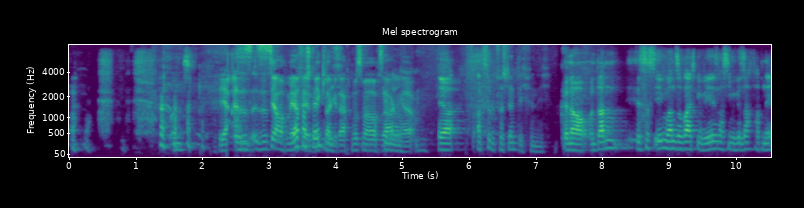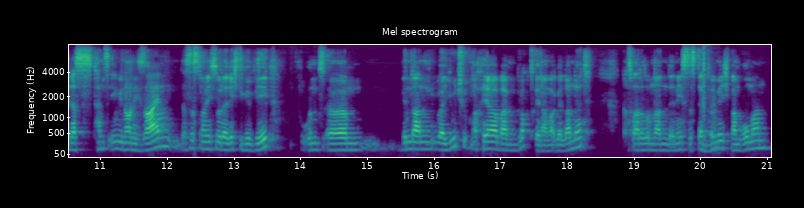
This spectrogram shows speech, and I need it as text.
und, ja, es ist, es ist ja auch mehr ja, für Entwickler gedacht, muss man auch sagen. Genau. Ja. ja. Absolut verständlich, finde ich. Genau. Und dann ist es irgendwann so weit gewesen, dass ich mir gesagt habe, nee, das kann es irgendwie noch nicht sein. Das ist noch nicht so der richtige Weg. und ähm, bin dann über YouTube nachher beim Blocktrainer mal gelandet. Das war so dann der nächste Step mhm. für mich beim Roman.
